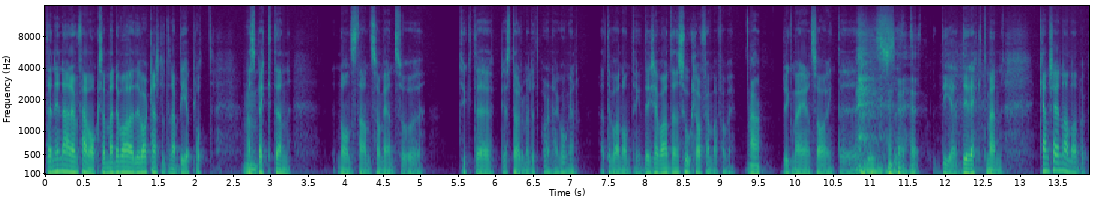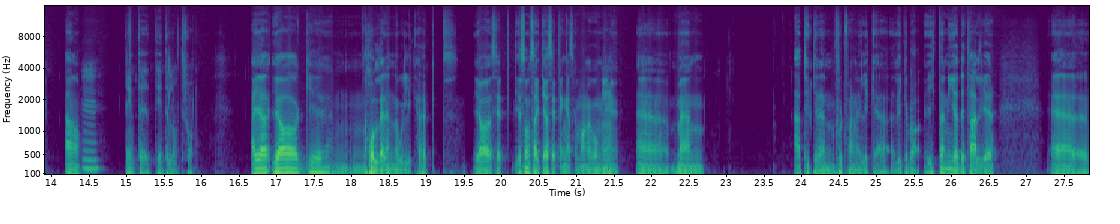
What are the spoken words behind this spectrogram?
den är nära en femma också, men det var, det var kanske lite den här B-plott-aspekten någonstans som jag inte så tyckte jag störde mig lite på den här gången. Att det var någonting, det var inte en solklar femma för mig. Ja. Ryggmärgen sa inte det direkt, men kanske en annan dag. Ja. Mm. Det är inte, det är inte långt ifrån. Ja, Jag, jag eh, håller den nog lika högt. Jag har sett, som sagt, jag har sett den ganska många gånger Mm. nu. Eh, men jag tycker den fortfarande är lika, lika bra. Jag hittar nya detaljer. Eh,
